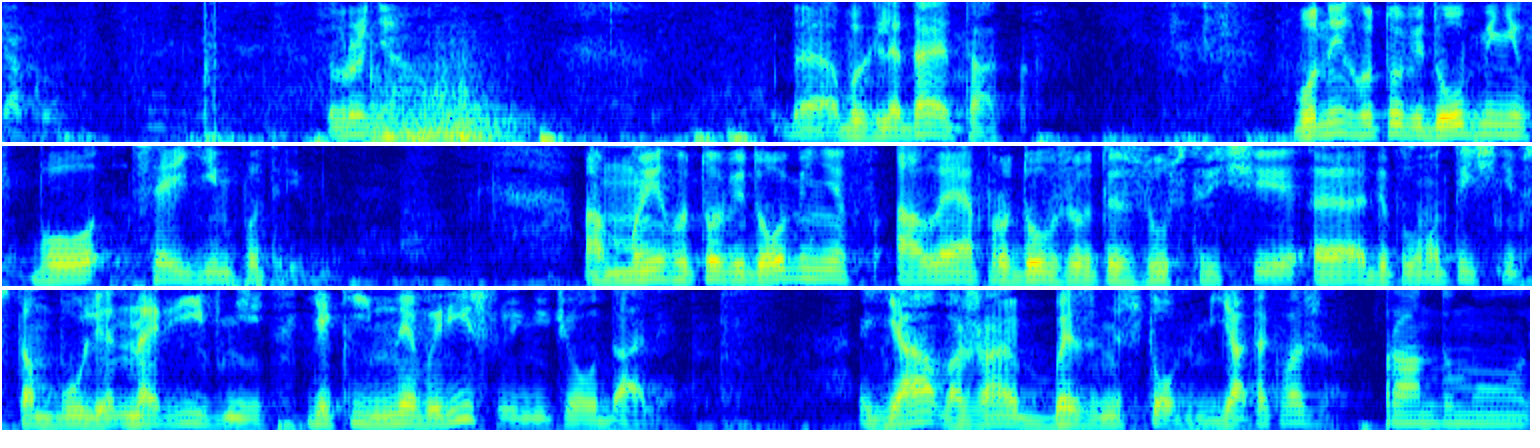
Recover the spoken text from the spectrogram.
Дякую. Доброго дня. Е, Виглядає так. Вони готові до обмінів, бо це їм потрібно. А ми готові до обмінів, але продовжувати зустрічі е, дипломатичні в Стамбулі на рівні, який не вирішує нічого далі. Я вважаю беззмістовним. Я так вважаю. меморандуму,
